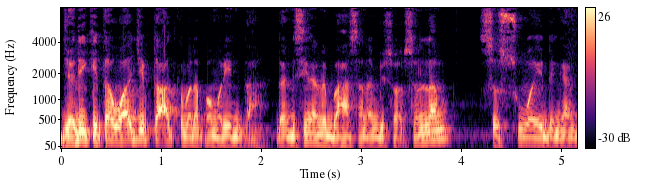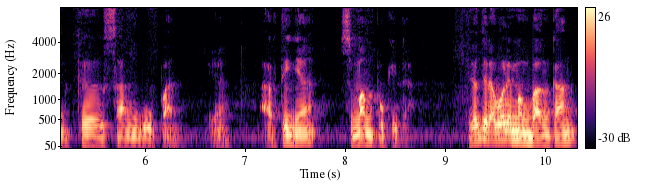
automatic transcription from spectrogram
Jadi kita wajib taat kepada pemerintah dan di sini ada bahasa Nabi SAW sesuai dengan kesanggupan. Ya. Artinya semampu kita. Kita tidak boleh membangkang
